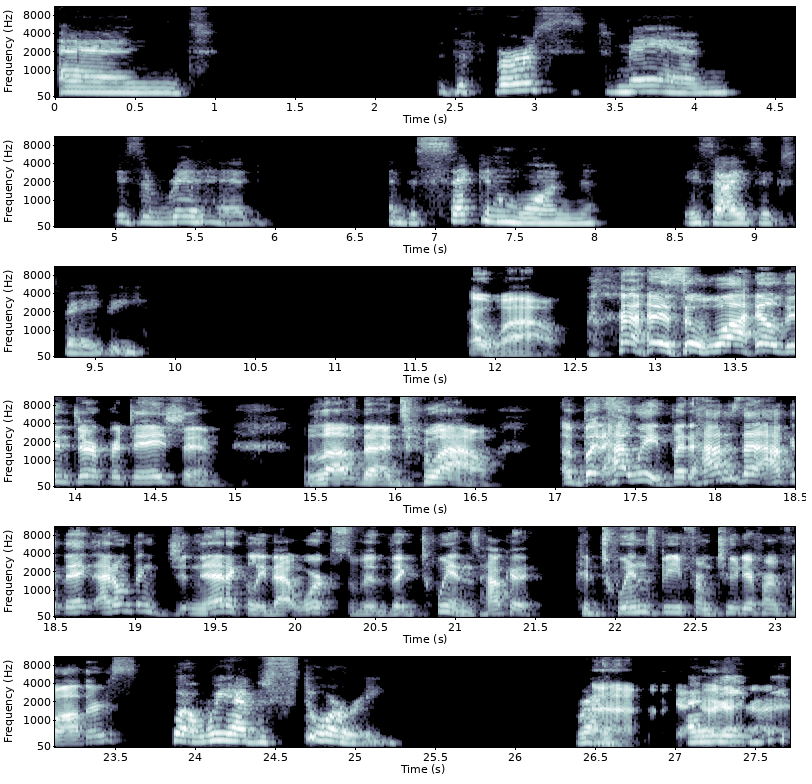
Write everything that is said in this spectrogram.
And the first man is a redhead, and the second one is Isaac's baby. Oh wow, it's a wild interpretation. Love that. Wow. Uh, but how? Wait, but how does that? How could they? I don't think genetically that works with the twins. How could could twins be from two different fathers? Well, we have a story, right? Uh, okay, I okay, mean, right,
